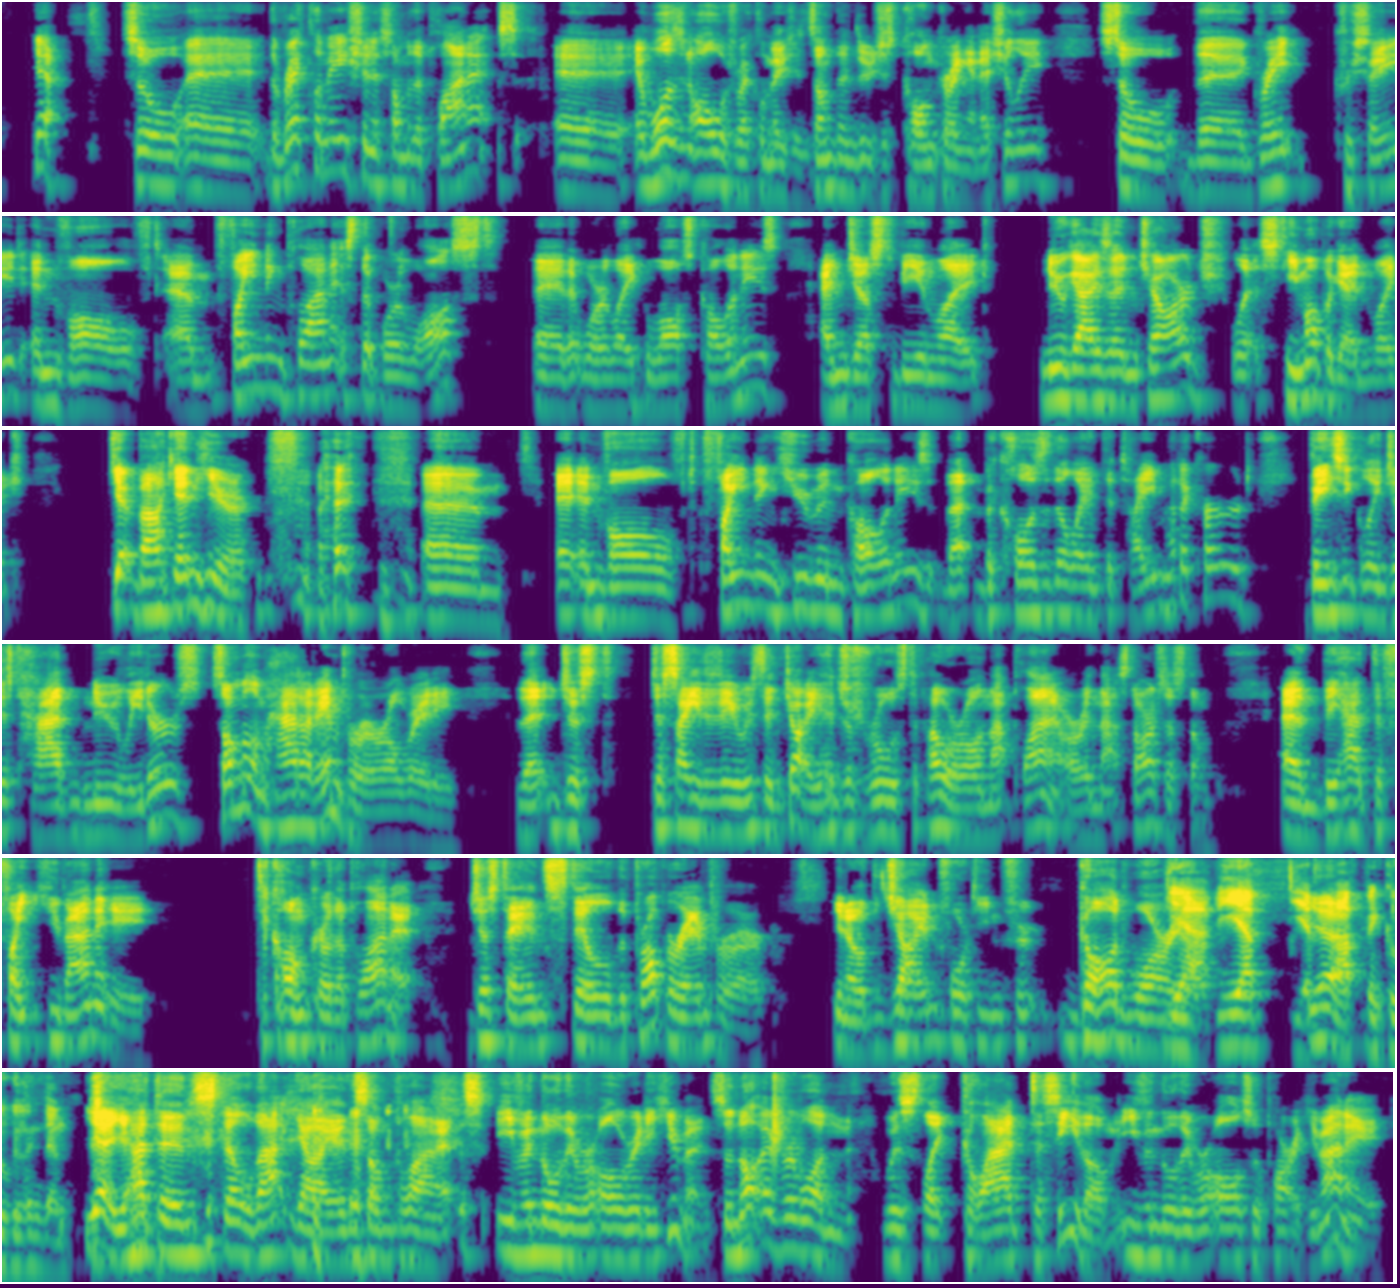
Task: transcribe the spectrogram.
So uh, the reclamation of some of the planets, uh, it wasn't always reclamation. Sometimes it was just conquering initially. So the Great Crusade involved um, finding planets that were lost, uh, that were like lost colonies, and just being like, "New guys in charge. Let's team up again. Like, get back in here." um, it involved finding human colonies that, because of the length of time had occurred, basically just had new leaders. Some of them had an emperor already that just decided he was in charge. He had just rose to power on that planet or in that star system. And they had to fight humanity to conquer the planet just to instill the proper emperor. You know, the giant 14 foot god warrior. Yeah. Yep. Yep. Yeah. I've been googling them. Yeah, you had to instill that guy in some planets, even though they were already human. So not everyone was like glad to see them, even though they were also part of humanity.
